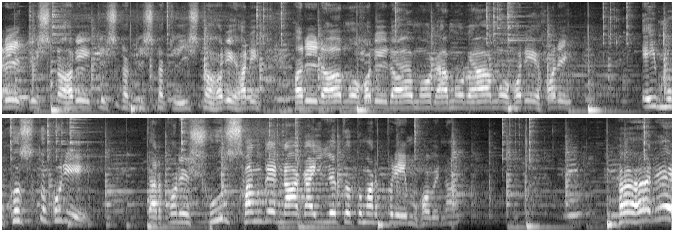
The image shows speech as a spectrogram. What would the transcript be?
হরে কৃষ্ণ হরে কৃষ্ণ কৃষ্ণ কৃষ্ণ, হরে হরে হরে রাম হরে রাম রাম রাম, হরে হরে। এই মুখস্থ করে তারপরে সুর সঙ্গে না গাইলে তো তোমার প্রেম হবে না। হরে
